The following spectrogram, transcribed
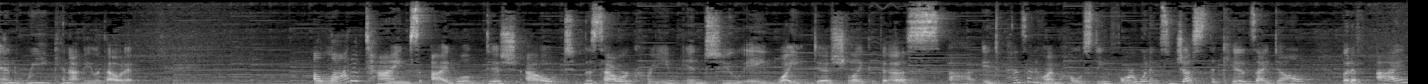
and we cannot be without it. A lot of times I will dish out the sour cream into a white dish like this. Uh, it depends on who I'm hosting for. When it's just the kids, I don't. But if I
